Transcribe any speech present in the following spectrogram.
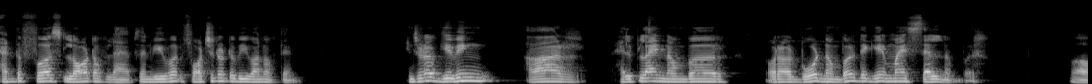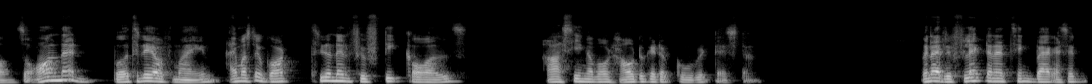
at the first lot of labs, and we were fortunate to be one of them. Instead of giving our helpline number or our board number, they gave my cell number. Wow. So on that birthday of mine, I must have got 350 calls asking about how to get a COVID test done. When I reflect and I think back, I said,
